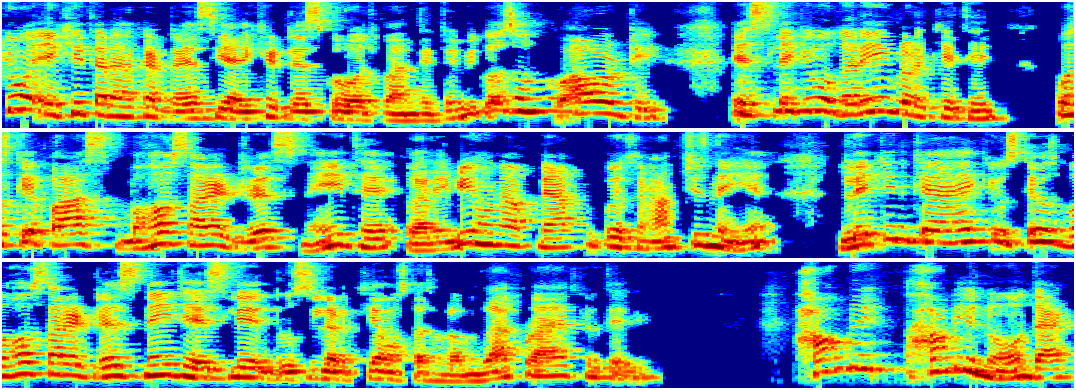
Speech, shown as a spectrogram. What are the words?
क्यों एक ही तरह का ड्रेस या एक ही ड्रेस को रोज पहनती थी? बिकॉज़ ऑफ़ पॉवर्टी इसलिए कि वो गरीब लड़की थी। उसके पास बहुत सारे ड्रेस नहीं थे। गरीबी होना अपने आप में कोई खराब चीज़ नहीं है। लेकिन क्या है कि उसके पास बहुत सारे ड्रेस नहीं थे, इसलिए दूसरी लड़कियाँ उसका थोड़ा मज़ाक उड़ाया करती थी। How do how do know that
